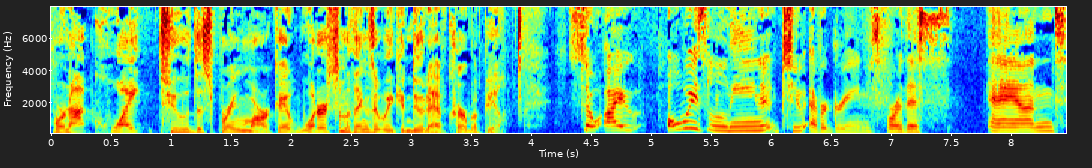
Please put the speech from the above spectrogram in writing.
We're not quite to the spring market. What are some things that we can do to have curb appeal? So I always lean to evergreens for this. And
